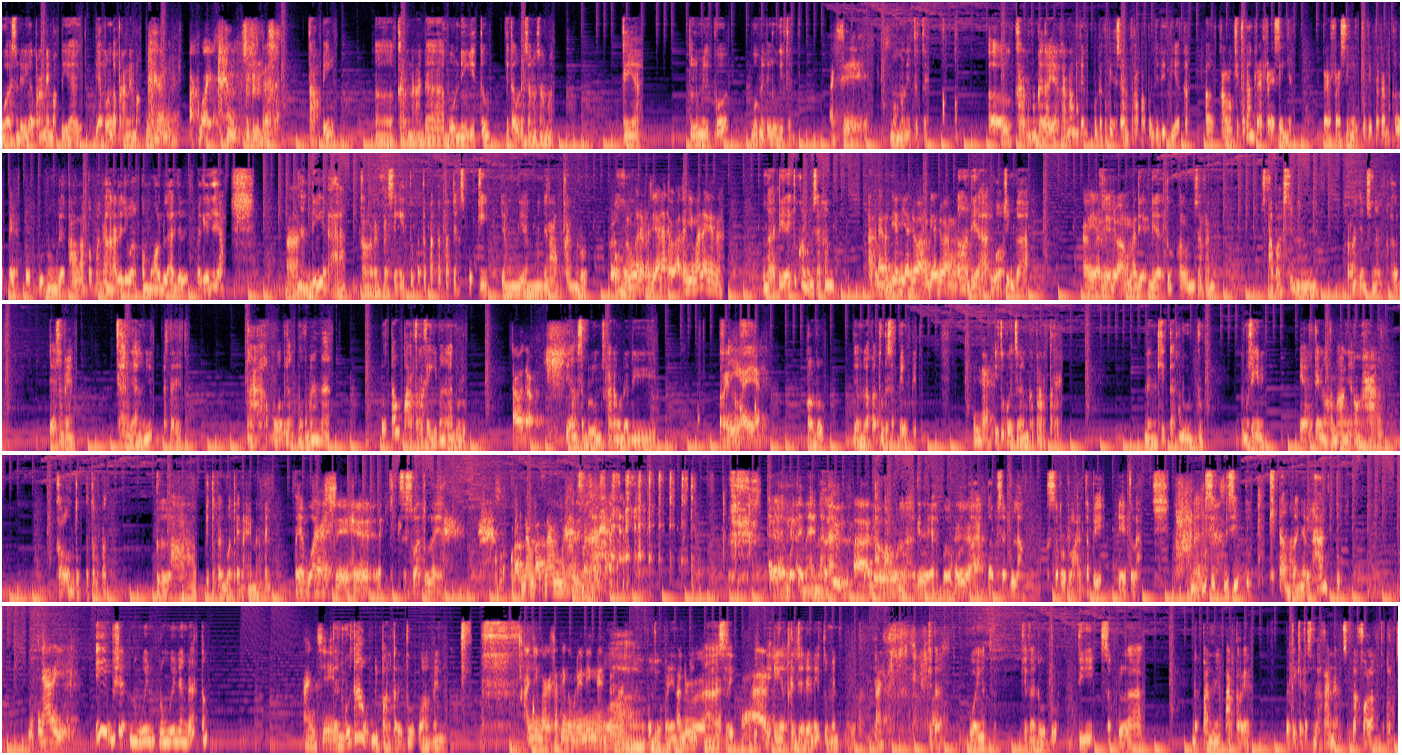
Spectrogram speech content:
gua sendiri nggak pernah nembak dia gitu. Dia pun nggak pernah nembak gua. Pak boy. Terus? Tapi eh, karena ada bonding itu kita udah sama-sama. Kayak lu milik gue gue milik lu gitu. Asik. momen itu teh. Eh, karena nggak tahu ya karena mungkin udah kebiasaan atau apa pun jadi dia ke, eh, kalau kita kan refreshing ya. Refreshing itu kita kan ke kayak ke gunung lihat alam pemandangan ada juga ke mall belanja dan sebagainya ya. Ah. nah dia kalau refreshing itu ke tempat-tempat yang spooky yang yang menyeramkan menurut Lu, Oh. lu gak ada kerjaan atau atau gimana ini tuh? enggak dia itu kalau misalkan ada Eh dia dia doang, dia doang. oh dia gue sih enggak Oh iya dia doang berarti. dia, dia tuh kalau misalkan apa sih namanya pernah jam 9 malam dia sampai jalan-jalan yuk kata dia tuh nah gue bilang mau ke mana lu tahu partner kayak gimana kan dulu Tahu tahu. yang sebelum sekarang udah di renov Iya iya. kalau dulu jam 8 tuh udah sepi gitu Iya. itu gue jalan ke parter dan kita duduk maksudnya gini ya mungkin normalnya orang kalau untuk ke tempat gelap itu kan buat enak-enak men ya buat Asik. sesuatu lah ya Empat enam empat enam. ya buat enak-enak lah Aduh. apa pun lah gitu ya gue Iya. nggak bisa bilang keseluruhan tapi ya itulah. Nah di situ, di situ kita malah nyari hantu. Nyari. Ih bisa nungguin nungguin yang datang. Anjing. dan gue tahu di parter itu wah men. Anjing bangsat nih gue merinding nih. wah gue juga pernah Aduh. asli. Ah, I- ingat kejadian itu men. Wah, kita gue inget kita duduk di sebelah depannya parter ya. Berarti kita sebelah kanan sebelah kolam tuh kalau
